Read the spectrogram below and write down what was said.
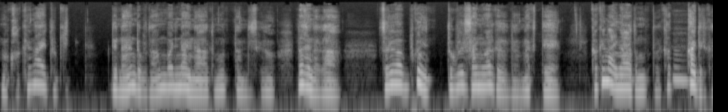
まあ、書けない時で悩んだことあんまりないなと思ったんですけどなぜならそれは僕に特別才能があるからではなくて書けないなと思ったらかうん。書いてるか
